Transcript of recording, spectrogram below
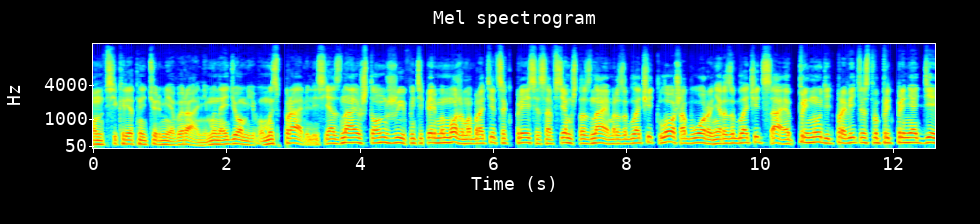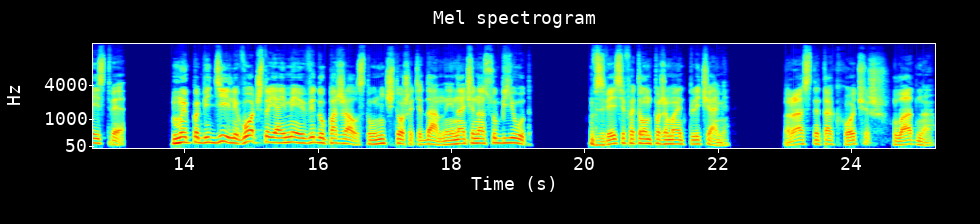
Он в секретной тюрьме в Иране. Мы найдем его. Мы справились. Я знаю, что он жив, и теперь мы можем обратиться к прессе со всем, что знаем, разоблачить ложь об Уоррене, разоблачить Сая, принудить правительство предпринять действия. Мы победили. Вот что я имею в виду. Пожалуйста, уничтожь эти данные, иначе нас убьют. Взвесив это, он пожимает плечами. «Раз ты так хочешь, ладно.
